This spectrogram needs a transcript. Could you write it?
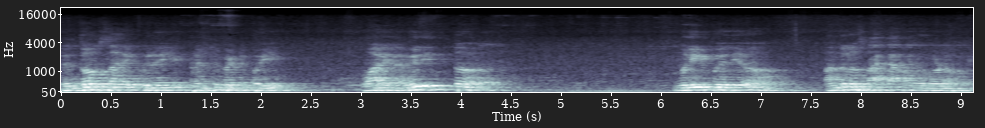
విధ్వంసానికి గురయ్యి ప్రశ్న పెట్టిపోయి వారి అవినీతితో మునిగిపోయిందో అందులో సహకారాలు కూడా ఉంది.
